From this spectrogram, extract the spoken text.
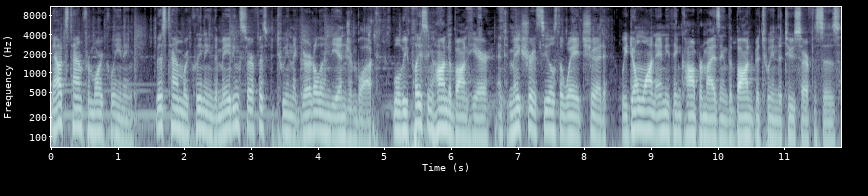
Now it's time for more cleaning. This time we're cleaning the mating surface between the girdle and the engine block. We'll be placing Honda Bond here, and to make sure it seals the way it should, we don't want anything compromising the bond between the two surfaces.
